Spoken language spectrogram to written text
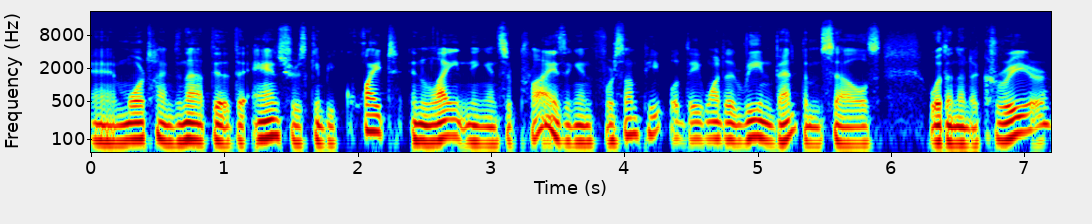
and more times than not, the, the answers can be quite enlightening and surprising. And for some people, they want to reinvent themselves with another career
